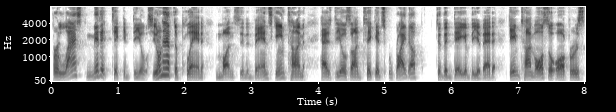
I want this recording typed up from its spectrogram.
for last minute ticket deals. You don't have to plan months in advance. Game Time has deals on tickets right up to the day of the event. Game Time also offers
